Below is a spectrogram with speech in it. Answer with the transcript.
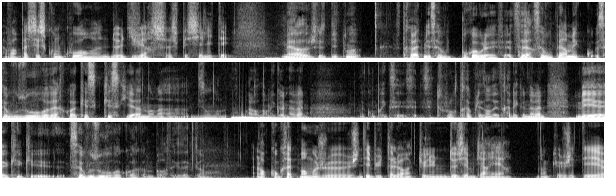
avoir passé ce concours de diverses spécialités. Mais alors juste dites-moi, très bête, mais ça vous, pourquoi vous l'avez fait? C'est-à-dire, ça vous permet, ça vous ouvre vers quoi? Qu'est-ce qu'il y a dans la, disons, dans, alors dans l'école navale? On a compris que c'est toujours très plaisant d'être à l'école navale, mais euh, ça vous ouvre quoi comme porte exactement? Alors concrètement, moi, je, je, débute à l'heure actuelle une deuxième carrière. Donc j'étais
